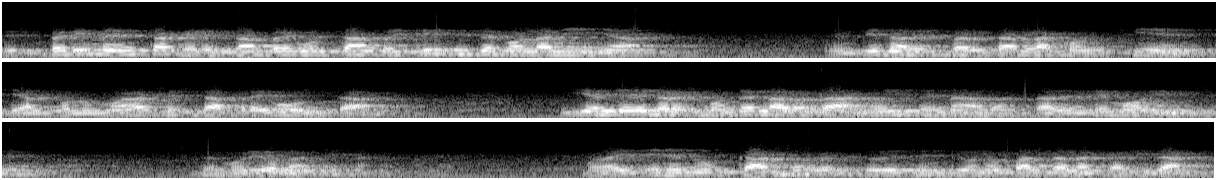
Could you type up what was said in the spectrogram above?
experimenta que le están preguntando, ¿y qué hiciste con la niña? empieza a despertar la conciencia al formularse esta pregunta. Y él tiene que responder la verdad, no hice nada, la dejé morirse. Se murió la nena. Bueno, ahí tienen un caso, entonces dicen que uno falta la caridad.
